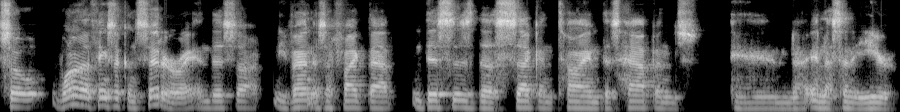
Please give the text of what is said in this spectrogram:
So one of the things to consider, right, in this uh, event is the fact that this is the second time this happens in uh, in less than a year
